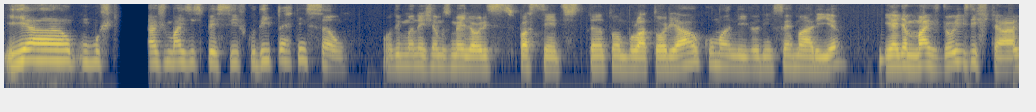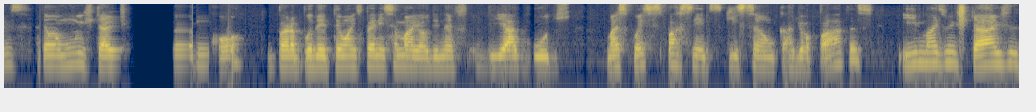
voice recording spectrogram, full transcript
E a, um estágio mais específico de hipertensão, onde manejamos melhor esses pacientes, tanto ambulatorial como a nível de enfermaria. E ainda mais dois estágios, então um estágio para poder ter uma experiência maior de, de agudos mas com esses pacientes que são cardiopatas e mais um estágio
